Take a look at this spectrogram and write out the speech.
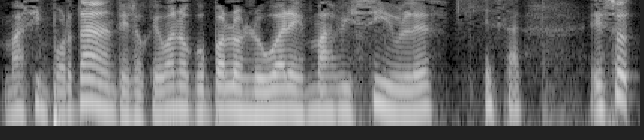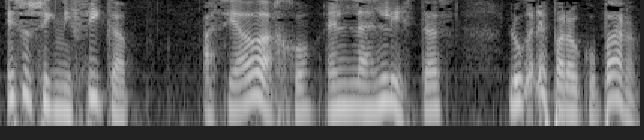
más importantes, los que van a ocupar los lugares más visibles, Exacto. eso, eso significa hacia abajo, en las listas, lugares para ocupar.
